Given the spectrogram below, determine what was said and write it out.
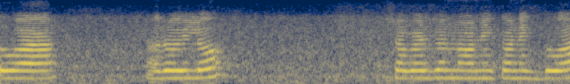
দোয়া রইল। সবার জন্য অনেক অনেক দোয়া।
